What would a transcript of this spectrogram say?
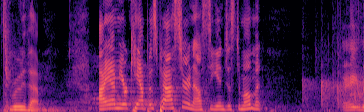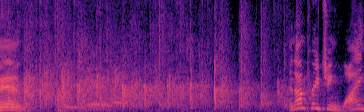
through them. I am your campus pastor, and I'll see you in just a moment. Amen. And I'm preaching why?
